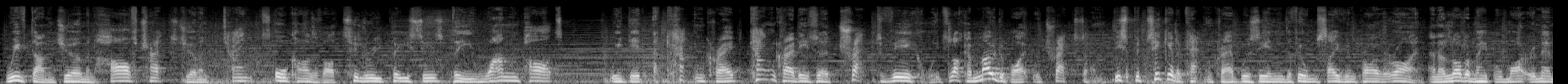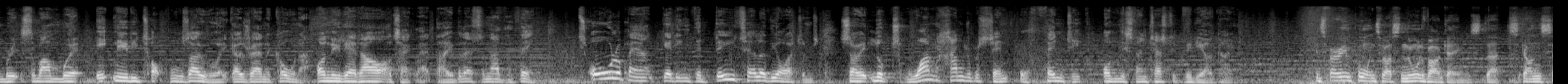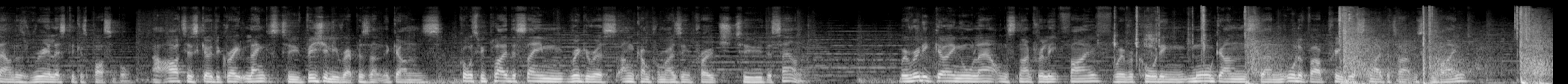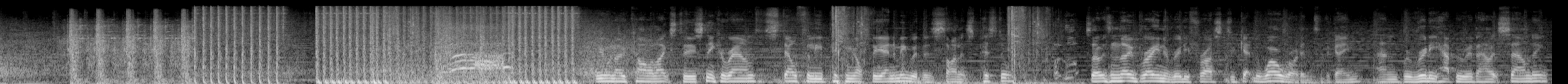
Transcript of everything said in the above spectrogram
We've done German half tracks, German tanks, all kinds of artillery pieces, the one parts. We did a Kettenkrad. Kettenkrad is a tracked vehicle. It's like a motorbike with tracks on. This particular Kettenkrad was in the film Saving Private Ryan, and a lot of people might remember it's the one where it nearly topples over it goes around the corner. I nearly had a heart attack that day, but that's another thing. It's all about getting the detail of the items so it looks 100% authentic on this fantastic video game. It's very important to us in all of our games that guns sound as realistic as possible. Our artists go to great lengths to visually represent the guns. Of course, we apply the same rigorous, uncompromising approach to the sound. We're really going all out on Sniper Elite 5. We're recording more guns than all of our previous sniper titles combined. We all know Karl likes to sneak around, stealthily picking off the enemy with his silenced pistol. So it was a no-brainer really for us to get the Welrod into the game, and we're really happy with how it's sounding.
